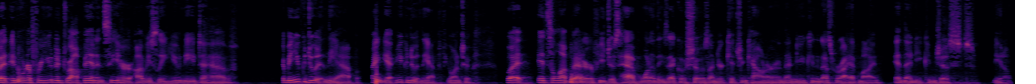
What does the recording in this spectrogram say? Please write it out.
But in order for you to drop in and see her, obviously you need to have I mean, you could do it in the app. I, yeah, you can do it in the app if you want to, but it's a lot better if you just have one of these Echo shows on your kitchen counter, and then you can. That's where I have mine, and then you can just, you know,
